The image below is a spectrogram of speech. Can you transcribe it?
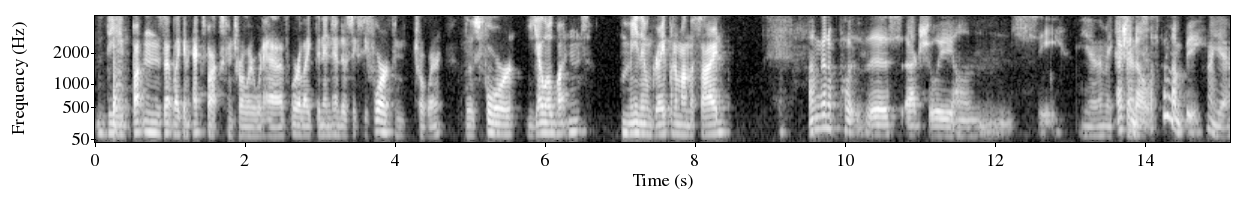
the buttons that like an Xbox controller would have, or like the Nintendo 64 controller. Those four yellow buttons, made them gray, put them on the side. I'm gonna put this actually on C. Yeah, that makes Actually, sense. Actually, no. Let's put it on B. Oh, yeah,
